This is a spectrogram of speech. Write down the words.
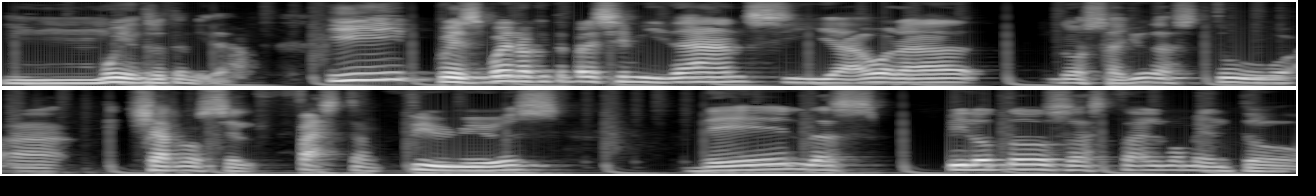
muy entretenida. Y pues bueno, ¿qué te parece mi Dan? Si ahora nos ayudas tú a echarnos el Fast and Furious de los pilotos hasta el momento.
